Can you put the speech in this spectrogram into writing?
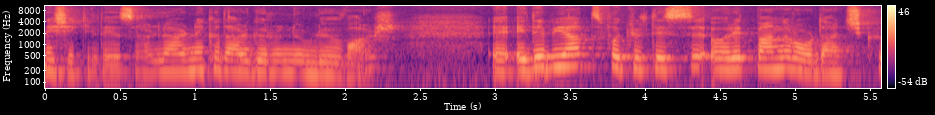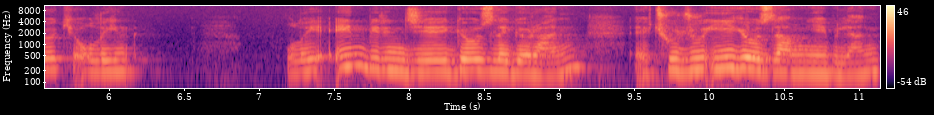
Ne şekilde yazarlar, ne kadar görünürlüğü var. E, edebiyat fakültesi öğretmenler oradan çıkıyor ki olayın olayı en birinci gözle gören, e, çocuğu iyi gözlemleyebilen,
